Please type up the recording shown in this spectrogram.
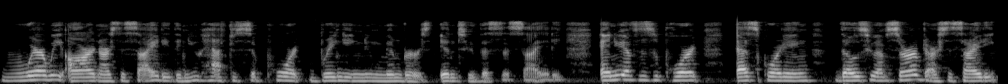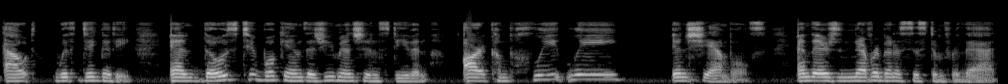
where we are in our society, then you have to support bringing new members into the society. And you have to support escorting those who have served our society out with dignity. And those two bookends, as you mentioned, Stephen, are completely in shambles. And there's never been a system for that.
